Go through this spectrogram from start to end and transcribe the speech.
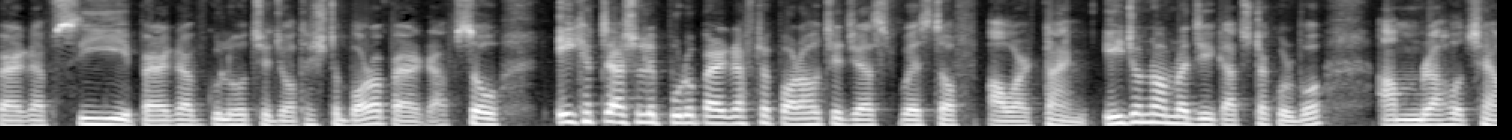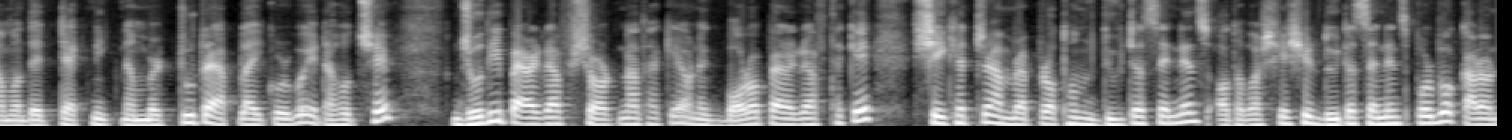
প্যারাগ্রাফ সি এই প্যারাগ্রাফগুলো হচ্ছে যথেষ্ট বড় প্যারাগ্রাফ সো এই ক্ষেত্রে আসলে পুরো প্যারাগ্রাফটা পড়া হচ্ছে just waste of our time এই জন্য আমরা যে কাজটা করব, আমরা হচ্ছে আমাদের টেকনিক নাম্বার টুটা অ্যাপ্লাই করব। এটা হচ্ছে, যদি প্যারাগ্রাফ শর্ট না থাকে, অনেক বড় প্যারাগ্রাফ থাকে, সেই ক্ষেত্রে আমরা প্রথম দুইটা সেন্টেন্স অথবা শেষের দুইটা সেন্টেন্স পড়ব। কারণ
